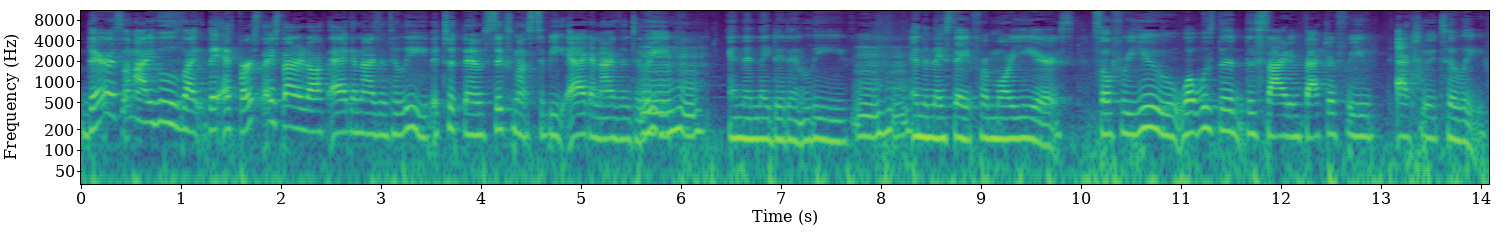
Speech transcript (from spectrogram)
there is somebody who's like they at first they started off agonizing to leave. It took them six months to be agonizing to leave, mm-hmm. and then they didn't leave, mm-hmm. and then they stayed for more years. So for you, what was the deciding factor for you actually to leave?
